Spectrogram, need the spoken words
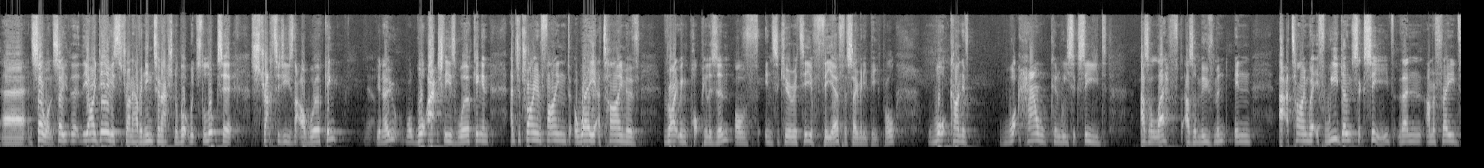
uh, and so on. So the, the idea is to try and have an international book which looks at strategies that are working, yeah. you know, what actually is working, and, and to try and find a way at a time of right wing populism, of insecurity, of fear for so many people, what kind of, what, how can we succeed as a left, as a movement, in at a time where if we don't succeed, then I'm afraid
